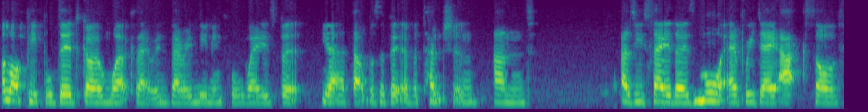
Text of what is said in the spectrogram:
a lot of people did go and work there in very meaningful ways, but yeah, that was a bit of a tension. And as you say, those more everyday acts of,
